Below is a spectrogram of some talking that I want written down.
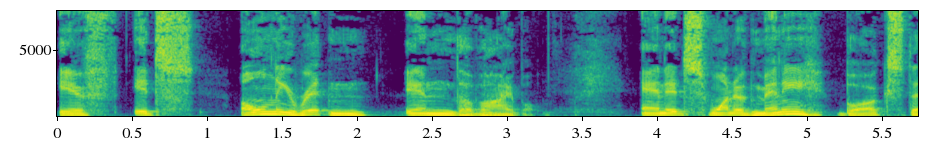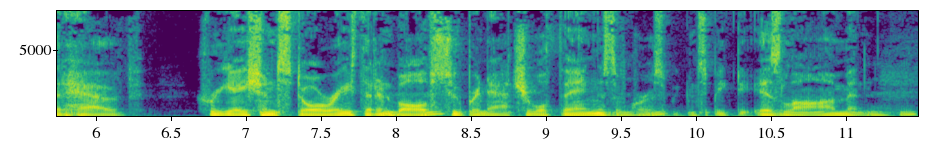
if it's only written in the Bible, and it's one of many books that have creation stories that involve Mm-hmm. supernatural things. Of course, we can speak to Islam and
